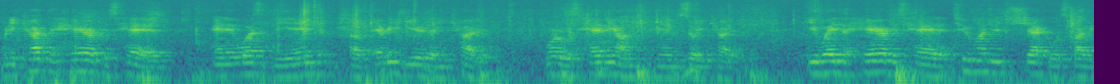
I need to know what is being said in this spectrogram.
When he cut the hair of his head, and it was at the end of every year that he cut it, for it was heavy on him, so he cut it. He weighed the hair of his head at 200 shekels by the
